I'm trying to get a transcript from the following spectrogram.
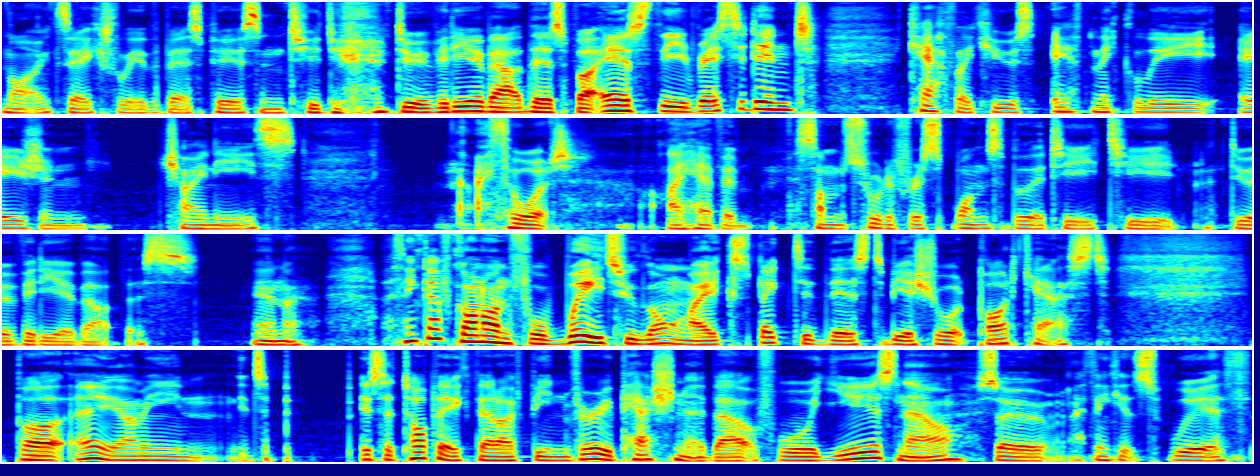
not exactly the best person to do do a video about this. But as the resident Catholic who is ethnically Asian Chinese, I thought I have a, some sort of responsibility to do a video about this. And I think I've gone on for way too long. I expected this to be a short podcast. But hey, I mean, it's a it's a topic that I've been very passionate about for years now, so I think it's worth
